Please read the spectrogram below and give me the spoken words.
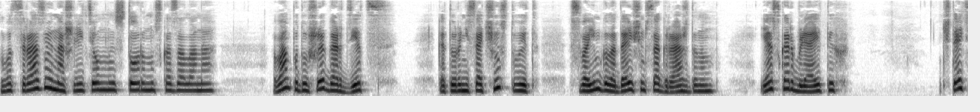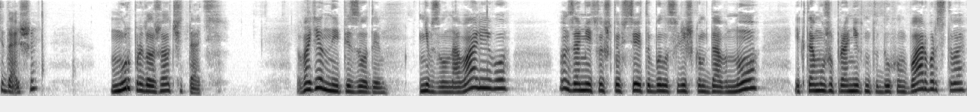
«Вот сразу и нашли темную сторону», — сказала она. «Вам по душе гордец, который не сочувствует своим голодающим согражданам и оскорбляет их». «Читайте дальше». Мур продолжал читать. Военные эпизоды не взволновали его. Он заметил, что все это было слишком давно и к тому же проникнуто духом варварства.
